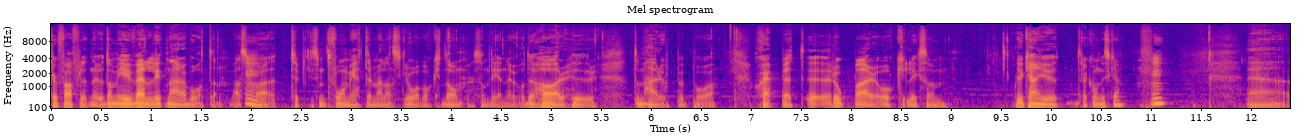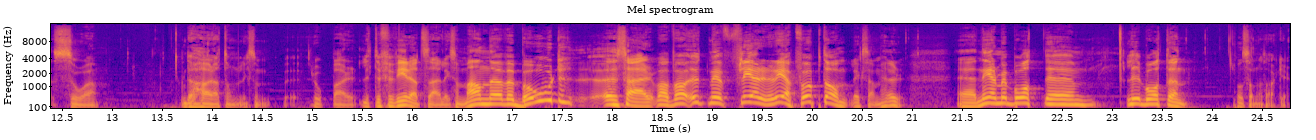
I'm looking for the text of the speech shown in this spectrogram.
kerfufflet nu. De är ju väldigt nära båten. Alltså Mm. bara typ liksom två meter mellan skrov och dem som det är nu. Och du hör hur de här uppe på skeppet eh, ropar och liksom... Du kan ju drakoniska. Mm. Eh, så du hör att de liksom ropar lite förvirrat så här, liksom, man över bord, eh, så här, va, va, ut med fler rep, få upp dem, liksom, hur, eh, ner med båt, eh, livbåten och sådana saker.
